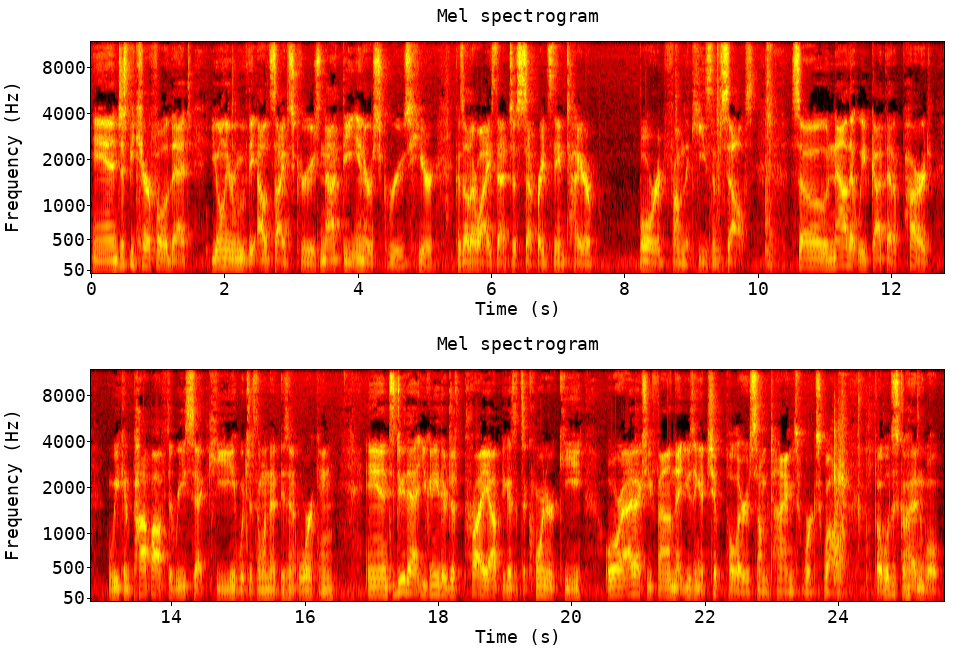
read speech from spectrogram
And just be careful that you only remove the outside screws, not the inner screws here, because otherwise that just separates the entire board from the keys themselves. So now that we've got that apart, we can pop off the reset key, which is the one that isn't working. And to do that, you can either just pry up because it's a corner key, or I've actually found that using a chip puller sometimes works well. But we'll just go ahead and we'll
